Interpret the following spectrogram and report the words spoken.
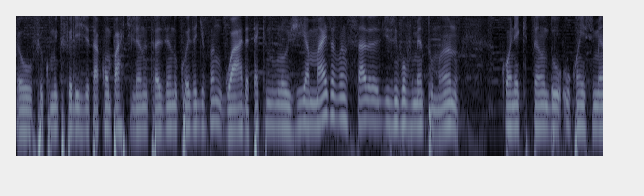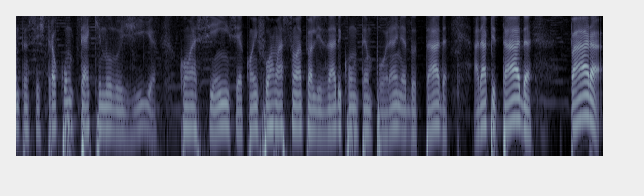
Eu fico muito feliz de estar compartilhando, trazendo coisa de vanguarda, tecnologia mais avançada do desenvolvimento humano, conectando o conhecimento ancestral com tecnologia, com a ciência, com a informação atualizada e contemporânea adotada, adaptada para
